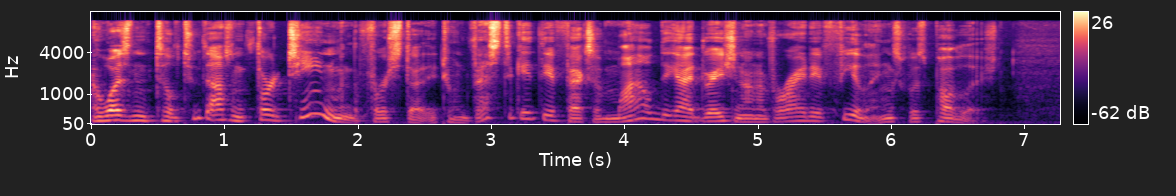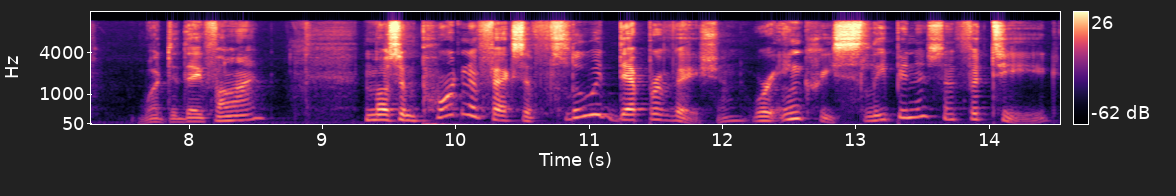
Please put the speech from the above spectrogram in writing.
It wasn't until 2013 when the first study to investigate the effects of mild dehydration on a variety of feelings was published. What did they find? The most important effects of fluid deprivation were increased sleepiness and fatigue,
